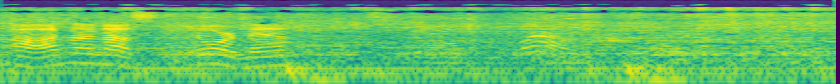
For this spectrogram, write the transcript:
Oh, that's not enough stored, man.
